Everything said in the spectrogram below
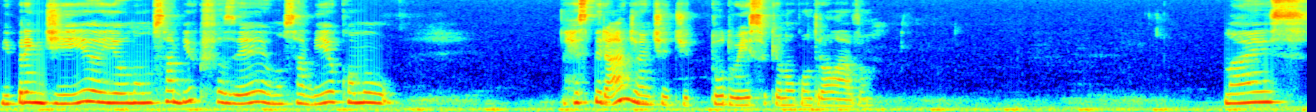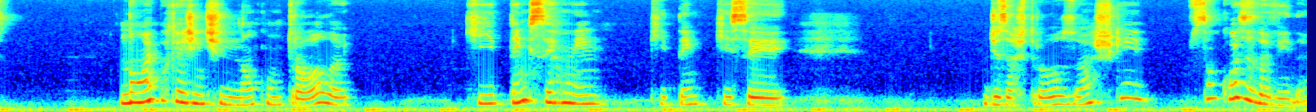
me prendia e eu não sabia o que fazer, eu não sabia como respirar diante de tudo isso que eu não controlava. Mas não é porque a gente não controla que tem que ser ruim, que tem que ser desastroso. Acho que são coisas da vida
